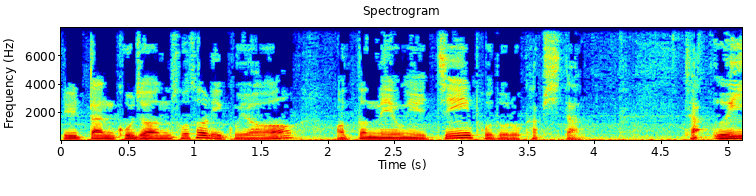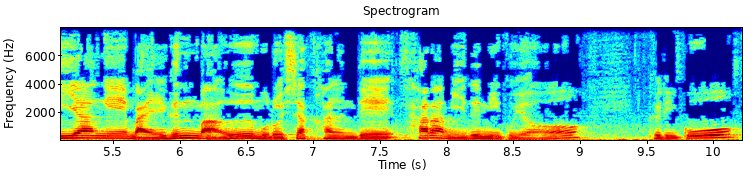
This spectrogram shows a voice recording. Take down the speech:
일단 고전 소설이고요. 어떤 내용일지 보도록 합시다. 자, 의양의 맑은 마음으로 시작하는데 사람 이름이고요. 그리고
